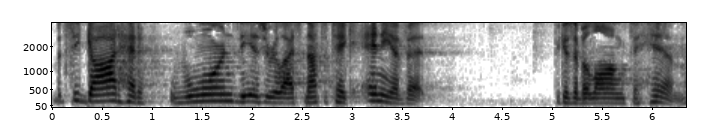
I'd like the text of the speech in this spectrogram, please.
But see, God had warned the Israelites not to take any of it because it belonged to him.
